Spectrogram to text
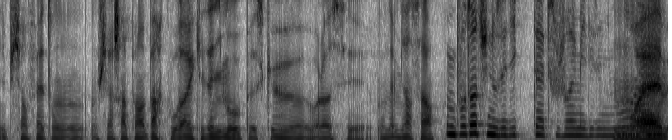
Et puis en fait, on, on cherche un peu un parcours avec les animaux parce que euh, voilà, c'est, on aime bien ça. Mais Pourtant, tu nous as dit que tu as toujours aimé les animaux. Ouais, mais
